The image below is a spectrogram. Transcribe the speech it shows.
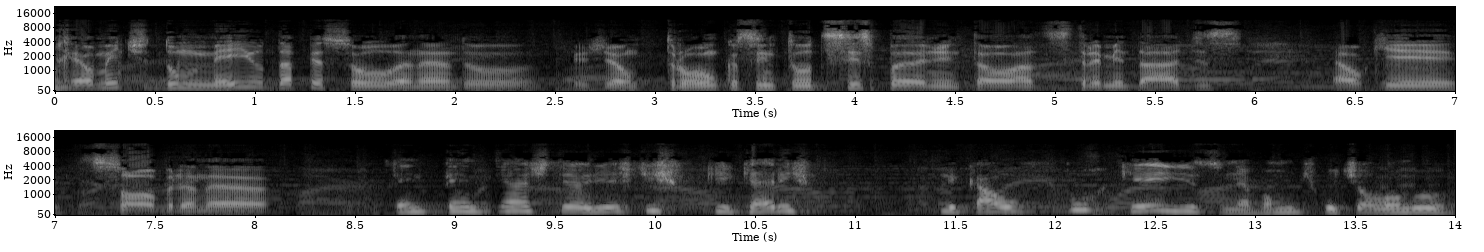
realmente do meio da pessoa, né? Do é um tronco, assim, tudo se expande. Então as extremidades é o que sobra, né? Tem, tem, tem as teorias que, que querem explicar o porquê isso, né? Vamos discutir ao longo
